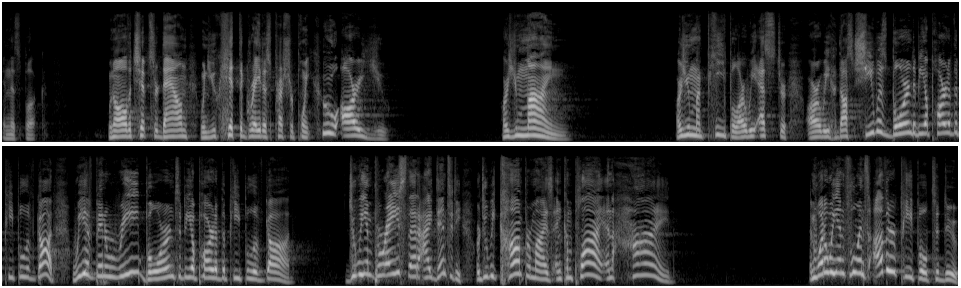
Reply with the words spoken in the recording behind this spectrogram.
in this book. When all the chips are down, when you hit the greatest pressure point, who are you? Are you mine? Are you my people? Are we Esther? Are we Hadassah? She was born to be a part of the people of God. We have been reborn to be a part of the people of God. Do we embrace that identity or do we compromise and comply and hide? And what do we influence other people to do?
